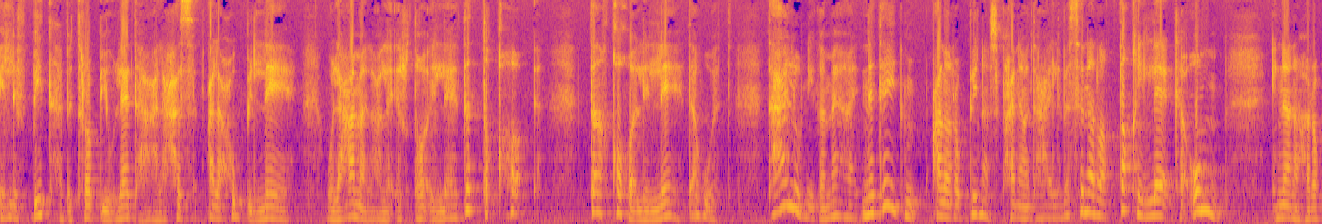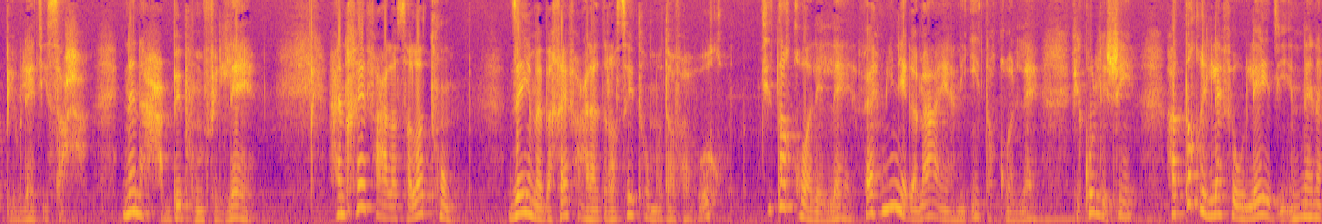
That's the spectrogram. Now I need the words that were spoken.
اللي في بيتها بتربي ولادها على حس... على حب الله والعمل على إرضاء الله ده اتقاء تقوى لله دوت. تعالوا يا جماعة نتائج على ربنا سبحانه وتعالى. بس أنا أتقي الله كأم إن أنا هربي ولادي صح إن أنا أحببهم في الله. هنخاف على صلاتهم زي ما بخاف على دراستهم وتفوقهم. دي تقوى لله. فاهمين يا جماعة يعني إيه تقوى الله في كل شيء. هتقي الله في ولادي إن أنا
